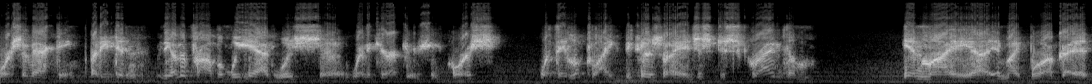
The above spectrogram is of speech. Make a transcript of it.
force of acting, but he didn't. The other problem we had was uh, the characters, of course, what they looked like, because I had just described them in my uh, in my book. I had,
